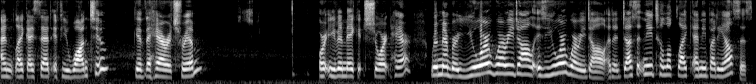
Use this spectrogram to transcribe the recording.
And like I said, if you want to, give the hair a trim or even make it short hair. Remember, your worry doll is your worry doll and it doesn't need to look like anybody else's.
